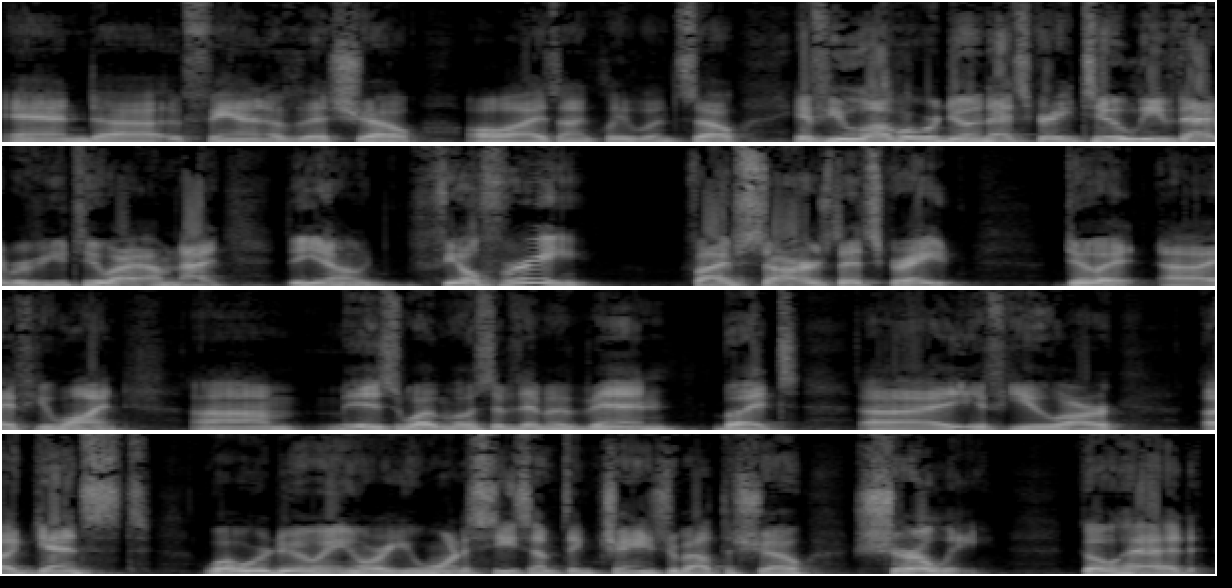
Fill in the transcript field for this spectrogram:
and uh, fan of this show, All Eyes on Cleveland. So if you love what we're doing, that's great too. Leave that review too. I, I'm not, you know, feel free. Five stars, that's great. Do it uh, if you want. Um, is what most of them have been. But uh, if you are against what we're doing or you want to see something changed about the show, surely go ahead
